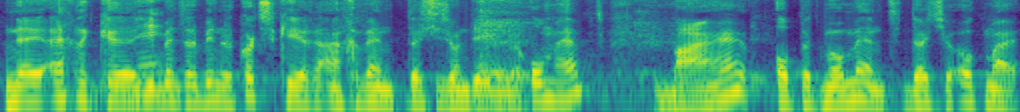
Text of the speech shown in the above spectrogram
Nee, eigenlijk, eh, Nee? je bent er binnen de kortste keren aan gewend... dat je zo'n ding eh, om hebt. Maar op het moment dat je ook maar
